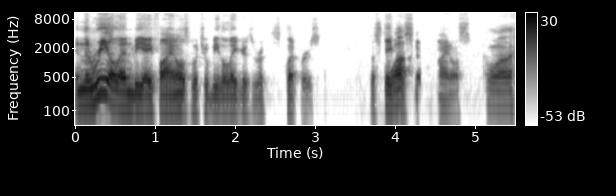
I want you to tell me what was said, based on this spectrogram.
in the real NBA finals, which will be the Lakers versus Clippers, the Staples Well, Center finals. Well,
